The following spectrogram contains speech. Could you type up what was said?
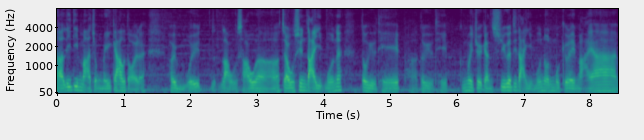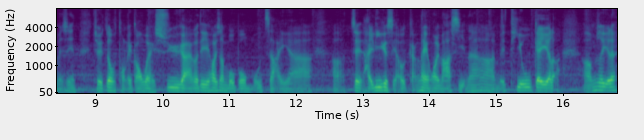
啊！呢啲馬仲未交代咧，佢唔會留手啊！就算大熱門咧，都要貼啊，都要貼。咁佢最近輸嗰啲大熱門，我都冇叫你買啊，係咪先？最多同你講會係輸㗎，嗰啲開心寶寶唔好制啊！啊，即係喺呢個時候，梗係愛馬仕啦，係咪挑機啦？啊咁，所以咧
